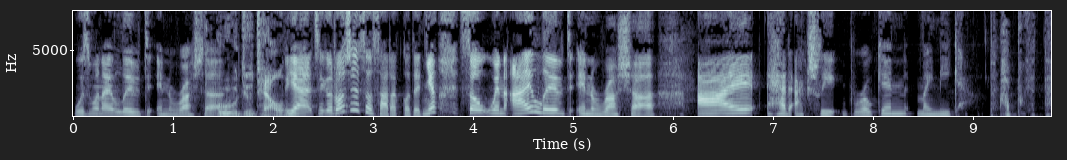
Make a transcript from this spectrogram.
was when I lived in Russia. Ooh, do tell. Yeah, 제가 러시아에서 살았거든요. So when I lived in Russia, I had actually broken my kneecap. 아프겠다.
